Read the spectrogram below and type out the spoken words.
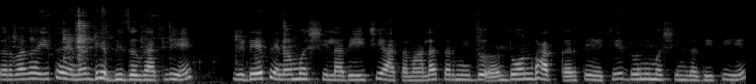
तर बघा इथं आहे ना ढेप भिजत घातली आहे. ही ढेप आहे ना म्हशीला द्यायची आता मला. तर मी दो दोन भाग करते याचे. दोन्ही मशीनला देते आहे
